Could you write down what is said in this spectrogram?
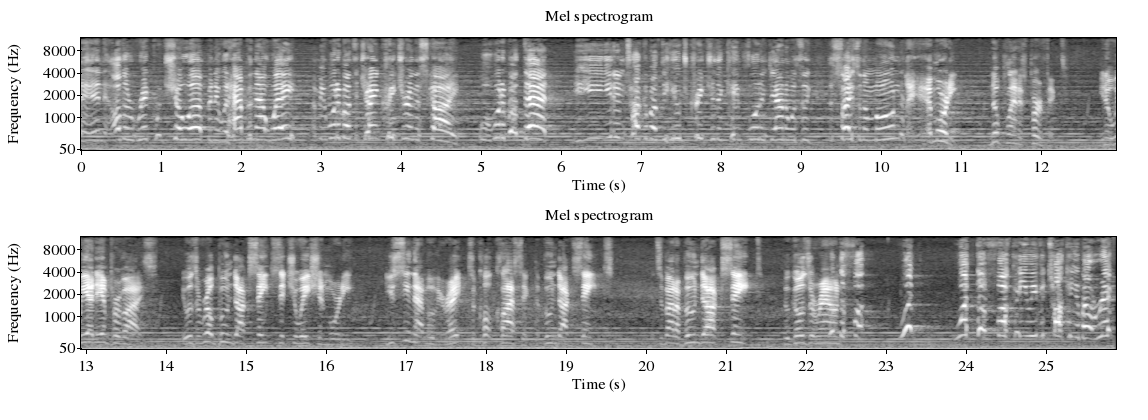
and other Rick would show up and it would happen that way. I mean, what about the giant creature in the sky? What about that? You, didn't talk about the huge creature that came floating down and was like the size of the moon. Hey, Morty, no plan is perfect. You know, we had to improvise. It was a real Boondock Saint situation, Morty. You've seen that movie, right? It's a cult classic, The Boondock Saint. It's about a Boondock Saint who goes around. What the fuck? What? What the fuck are you even talking about, Rick?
